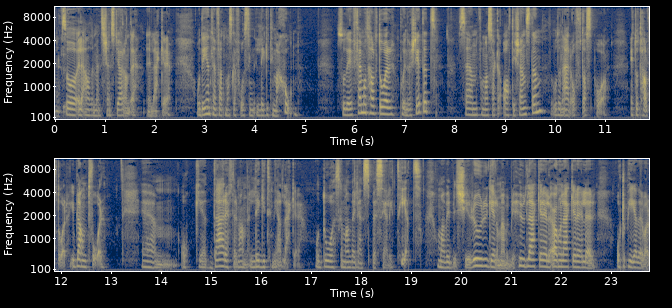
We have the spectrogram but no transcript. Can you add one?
okej. Så, eller allmäntjänstgörande eh, läkare. Och det är egentligen för att man ska få sin legitimation. Så det är fem och ett halvt år på universitetet. Sen får man söka AT-tjänsten och den är oftast på ett och ett halvt år, ibland två år. Ehm, och därefter är man legitimerad läkare. Och då ska man välja en specialitet. Om man vill bli kirurg, eller om man vill bli hudläkare, eller ögonläkare, eller ortoped eller vad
